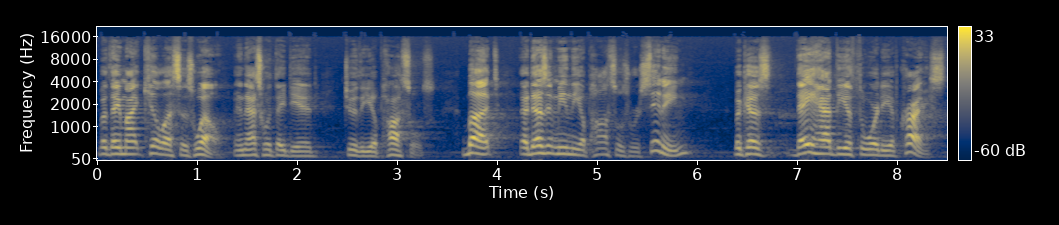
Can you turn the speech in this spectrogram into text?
but they might kill us as well. And that's what they did to the apostles. But that doesn't mean the apostles were sinning because they had the authority of Christ,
